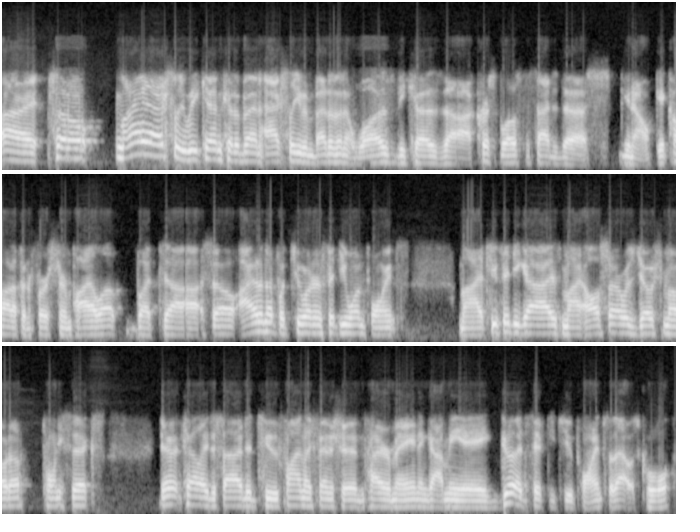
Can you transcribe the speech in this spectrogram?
All right. So My actually weekend could have been actually even better than it was because uh, Chris Blose decided to, you know, get caught up in a first term pile up. But uh, so I ended up with 251 points. My 250 guys, my all star was Jo Shimoda, 26. Derek Kelley decided to finally finish an entire main and got me a good 52 points, so that was cool.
